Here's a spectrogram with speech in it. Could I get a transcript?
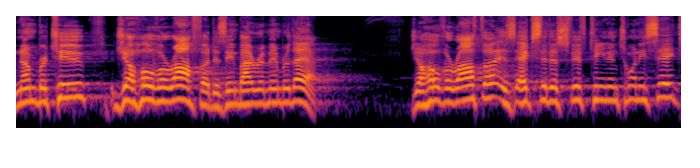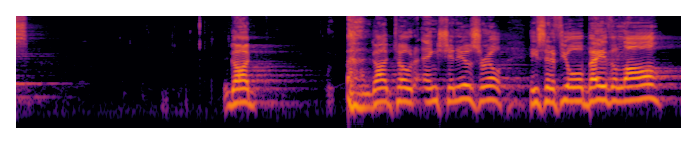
Number two, Jehovah Rapha. Does anybody remember that? Jehovah Rapha is Exodus 15 and 26. God, God told ancient Israel, He said, if you obey the law,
